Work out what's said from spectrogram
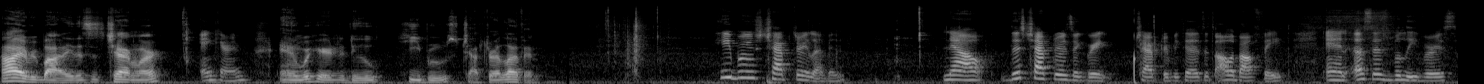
Hi, everybody. This is Chandler, and Karen. and we're here to do Hebrews chapter 11. Hebrews chapter 11. Now, this chapter is a great chapter because it's all about faith. And us as believers,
